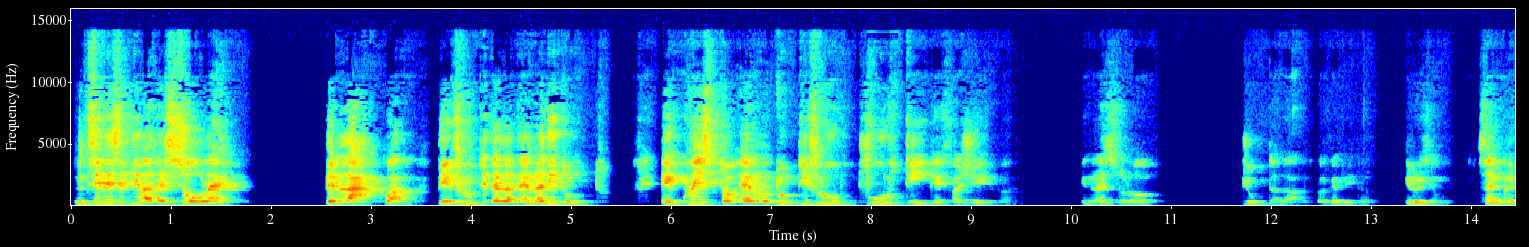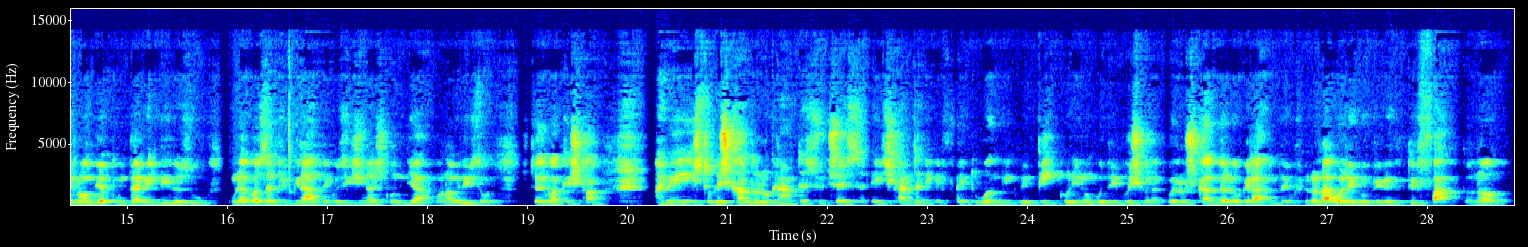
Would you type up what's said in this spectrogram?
Non si ne serviva del sole, dell'acqua, dei frutti della terra, di tutto. E questo erano tutti furti che faceva. Quindi non è solo Giuda l'altro, capito? E noi siamo sempre pronti a puntare il dito su una cosa più grande, così ci nascondiamo. No? Avete visto succede qualche scandalo? Hai visto che scandalo grande è successo? E i scandali che fai tu, anche qui piccoli, non contribuiscono a quello scandalo grande. Quello là vuole coprire tutto il fatto, no?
